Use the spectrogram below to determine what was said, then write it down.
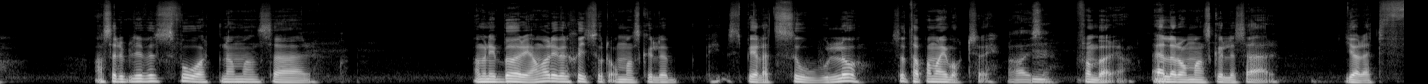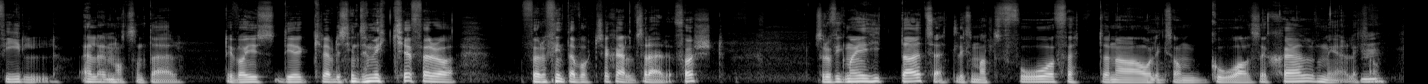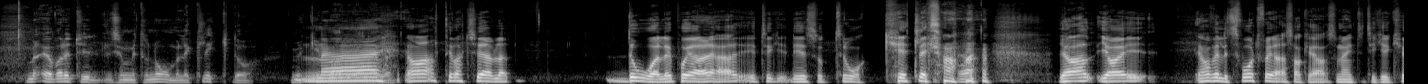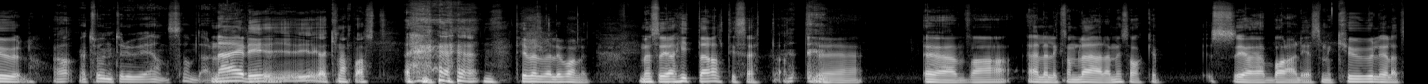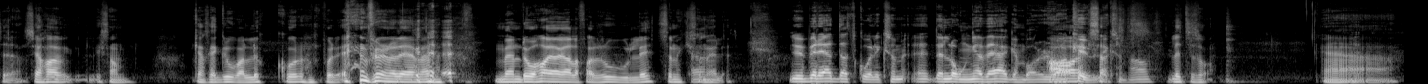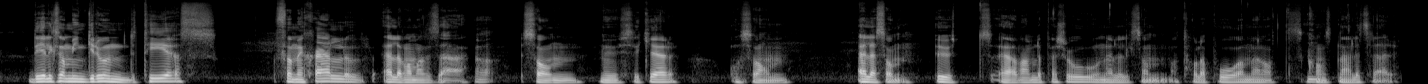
alltså det blir väl svårt när man så här... Ja men i början var det väl skitsvårt om man skulle spela ett solo. Så tappar man ju bort sig Ja, just det. Mm. från början. Eller om man skulle så här göra ett fill. Eller Mm. något sånt där. Det, var ju, det krävdes inte mycket för att, för att finta bort sig själv sådär först. Så då fick man ju hitta ett sätt liksom, att få fötterna och liksom gå av sig själv mer. Liksom. Mm. Men övar du till liksom metronom eller klick då? Mycket Nej, eller? jag har alltid varit så jävla dålig på att göra det. Jag tycker det är så tråkigt liksom. Ja. Jag, jag, är, jag har väldigt svårt för att göra saker som jag inte tycker är kul. Ja, Jag tror inte du är ensam där. Nej, det är jag knappast. det är väl väldigt vanligt. Men så jag hittar alltid sätt att eh, öva eller liksom lära mig saker. Så gör jag bara det som är kul hela tiden. Så jag har liksom ganska grova luckor på, det, på grund av det. Men, men då har jag i alla fall roligt så mycket Ja. som möjligt. Du är beredd att gå liksom eh, den långa vägen bara du Ja, har kul. exakt. Liksom. Ja. Lite så. Eh, det är liksom min grundtes. för mig själv, eller vad man ska säga, Ja. som musiker och som, eller som utövande person eller liksom att hålla på med något Mm. konstnärligt sådär.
